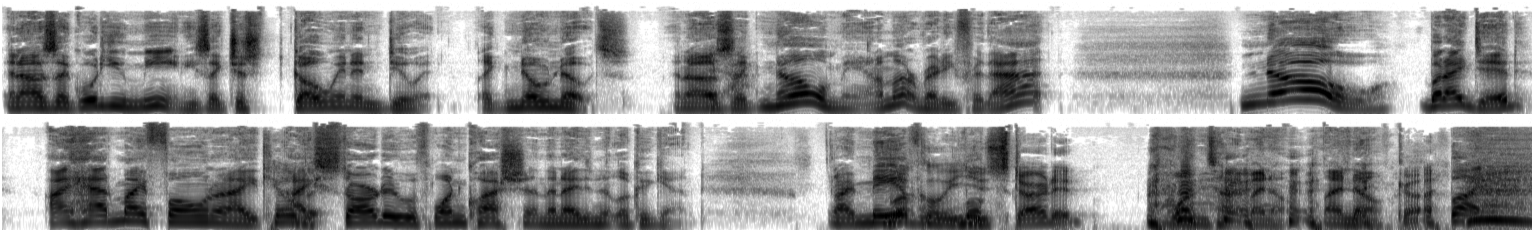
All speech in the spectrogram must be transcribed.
And I was like, "What do you mean?" He's like, "Just go in and do it. Like no notes." And I was Yeah. like, "No, man, I'm not ready for that." No, but I did. I had my phone and I Killed I it. started with one question and then I didn't look again. I may Luckily, have you started. one time. I know. I know. But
